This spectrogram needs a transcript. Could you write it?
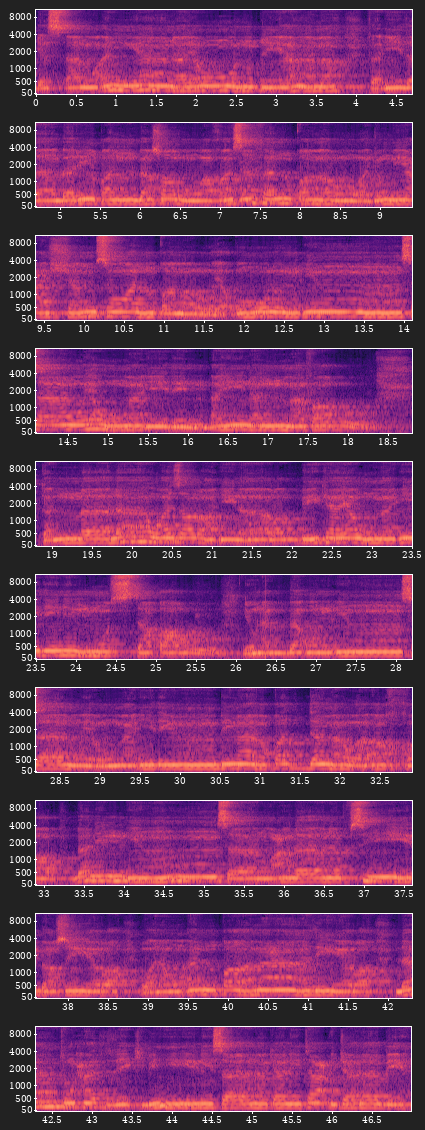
يسأل أيان يوم القيامة فإذا برق البصر وخسف القمر وجمع الشمس والقمر يقول الإنسان كلا لا وزر إلى ربك يومئذ المستقر. ينبأ الإنسان يومئذ بما قدم وأخر. بل الإنسان على نفسه بصيرة. ولو ألقى معاذيره لا تحرك به لسانك لتعجل به.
